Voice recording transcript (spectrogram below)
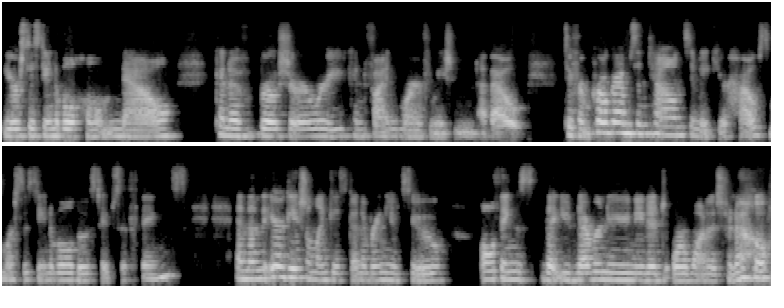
Your Sustainable Home Now kind of brochure where you can find more information about different programs in town to make your house more sustainable, those types of things. And then the irrigation link is going to bring you to all things that you never knew you needed or wanted to know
